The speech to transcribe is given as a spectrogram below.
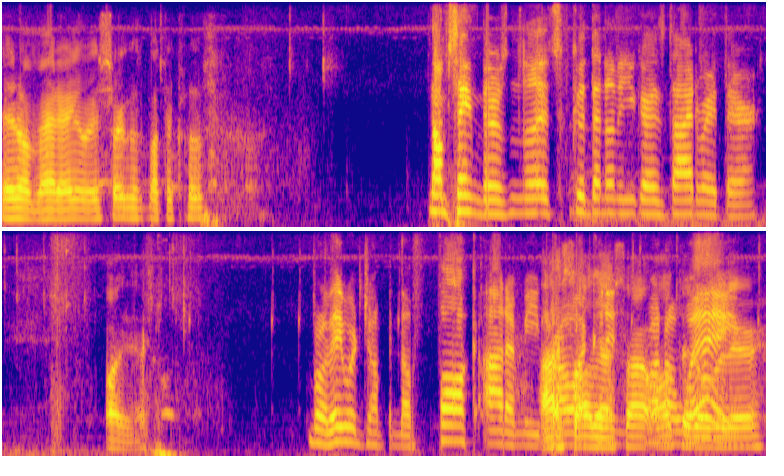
It don't matter anyway. Circle's about to close. No, I'm saying there's no. It's good that none of you guys died right there, Oh yeah. bro. They were jumping the fuck out of me, bro. I saw that. couldn't So I run ulted over away there.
